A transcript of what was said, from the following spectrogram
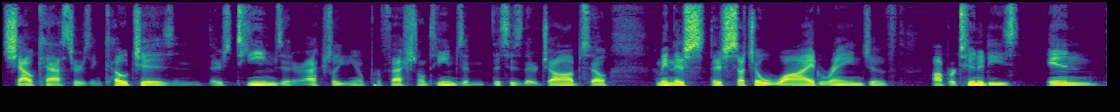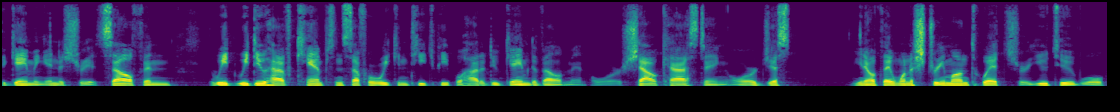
shoutcasters and coaches and there's teams that are actually you know professional teams and this is their job. So i mean there's there's such a wide range of opportunities in the gaming industry itself. And we we do have camps and stuff where we can teach people how to do game development or shoutcasting or just you know if they want to stream on Twitch or YouTube we'll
